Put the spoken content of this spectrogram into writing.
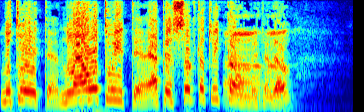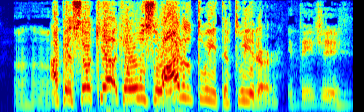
No Twitter. Não é o Twitter, é a pessoa que tá tweetando, uhum. entendeu? Uhum. A pessoa que é, que é o usuário do Twitter, Twitter. Entendi.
